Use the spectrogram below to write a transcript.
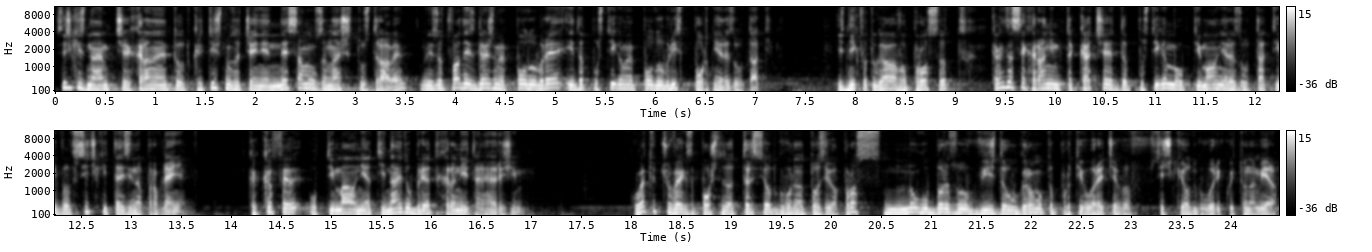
Всички знаем, че храненето е от критично значение не само за нашето здраве, но и за това да изглеждаме по-добре и да постигаме по-добри спортни резултати. Изниква тогава въпросът как да се храним така, че да постигаме оптимални резултати във всички тези направления. Какъв е оптималният и най-добрият хранителен режим? Когато човек започне да търси отговор на този въпрос, много бързо вижда огромното противоречие във всички отговори, които намира.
